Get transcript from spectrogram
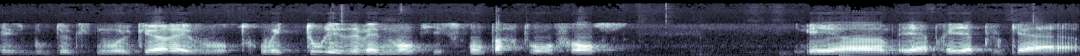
Facebook de Clean Walker et vous retrouvez tous les événements qui se font partout en France. Et, euh, et après il n'y a plus qu'à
